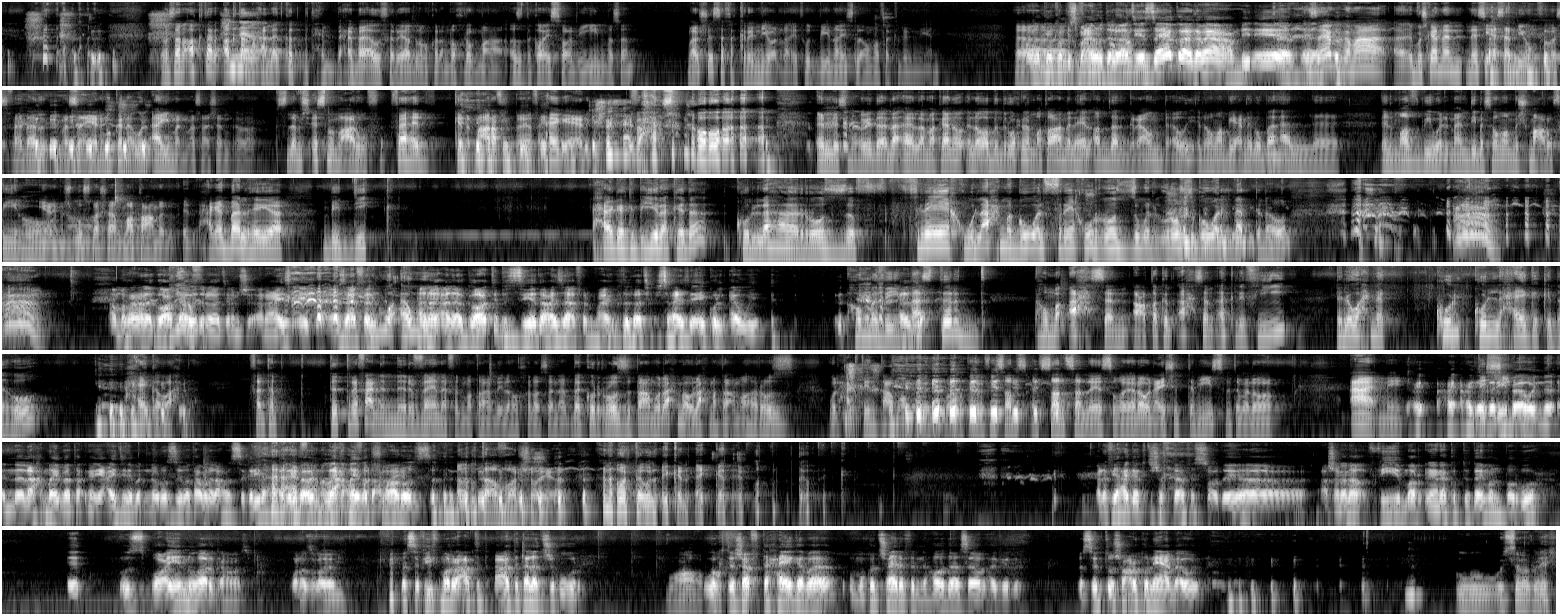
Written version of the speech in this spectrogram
بس أنا أكتر أكتر محلات كنت بتحب بحبها قوي في الرياض لما كنا بنخرج مع أصدقائي السعوديين مثلا. ما أعرفش لسه فاكريني ولا it would be nice لو ما فاكريني يعني. هو ممكن يكون آه، بيسمعونا دلوقتي. إزيكم يا جماعة؟ عاملين إيه؟ إزيكم يا جماعة؟ المشكلة إن أنا ناسي أساميهم فبس فده بس يعني ممكن أقول أيمن مثلا عشان بس ده مش اسم معروف. فهد كده ما أعرفش في حاجة يعني. فحاسس إن هو اللي اسمه إيه ده؟ لأ لما كانوا اللي هو بنروح للمطاعم اللي هي ال underground قوي اللي هم بيعملوا بقى ال- المضبي والمندي بس هم مش معروفين. يعني مش مثلا. مطعم ال- الحاجات بقى اللي هي بيديك حاجة كبيرة كده كلها رز فراخ ولحمة جوه الفراخ والرز والرز جوه كده اهو. عامة أنا جوعت قوي دلوقتي أنا مش أنا عايز آكل عايز أقفل. أنا أنا جوعت بالزياده عايز أقفل معاكم دلوقتي بس عايز آكل قوي هم ذي ماسترد هم أحسن أعتقد أحسن أكل فيه اللي هو إحنا كل كل حاجة كده اهو حاجة واحدة. فأنت بتترفع للنيرفانا في المطاعم دي اللي هو خلاص أنا باكل رز طعمه لحمة ولحمة طعمها رز والحاجتين طعمهم حاجة وكده في صلصه الصلصة اللي هي الصغيرة والعيش التميس بتبقى اللي هو آه ماشي. حاجة غريبة قوي ان إن لحمة يبقى طع- يعني عادي إن رز يبقى طعمه لحمة بس غريبة غريبة قوي إن اللحمه يبقى طعمها. رز. قلت افور شوية. أنا قلت أقول أي كلام. أنا في حاجة اكتشفتها في السعودية عشان أنا في مر يعني أنا كنت دايما بروح أسبوعين وأرجع مثلا وأنا صغير. بس في في مرة قعدت قعدت ثلاث شهور. واو. واكتشفت حاجة بقى وما كنتش عارف إن هو ده سببها كده. بس أنتوا شعركم ناعم قوي والسبب إيش؟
